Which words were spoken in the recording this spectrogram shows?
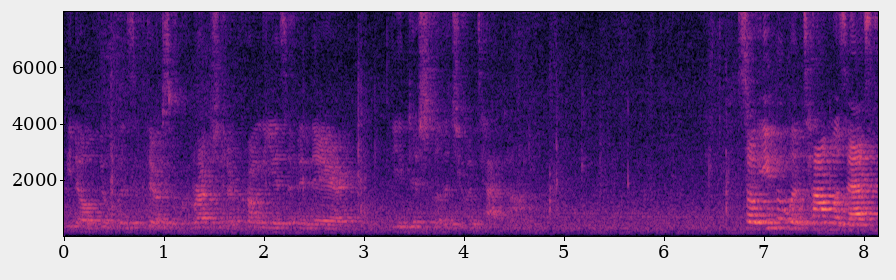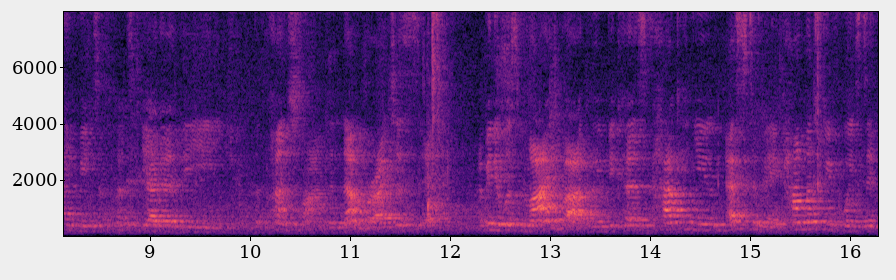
you know, if it was, if there was some corruption or cronyism in there, the additional that you would tack on. So even when Tom was asking me to put together the, the punchline, the number, I just, I mean, it was mind-boggling because how can you estimate how much we've wasted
